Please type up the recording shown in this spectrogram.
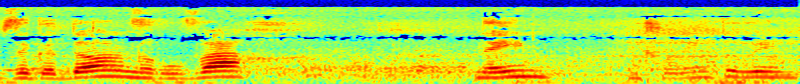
זה גדול, מרווח, נעים, מחירים טובים.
